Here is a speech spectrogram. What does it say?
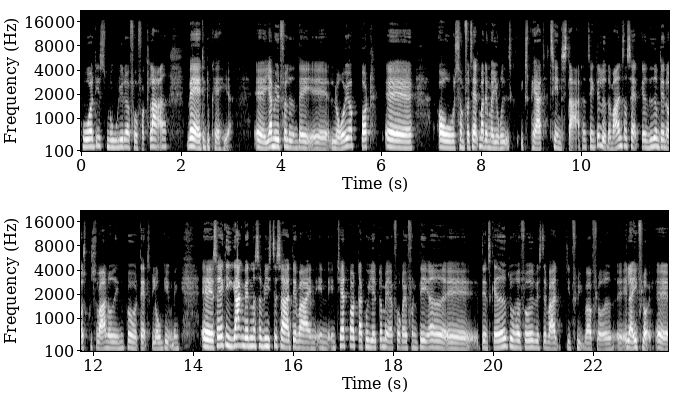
hurtigst muligt at få forklaret, hvad er det, du kan her. Øh, jeg mødte forleden dag øh, Lawyerbot, øh, og som fortalte mig, at den var juridisk ekspert til en start. Jeg tænkte, det lød da meget interessant. Jeg vide, om den også kunne svare noget inde på dansk lovgivning. Øh, så jeg gik i gang med den, og så viste det sig, at det var en, en, en chatbot, der kunne hjælpe dig med at få refunderet øh, den skade, du havde fået, hvis det var, at dit fly var fløjet. Øh, eller ikke fløj. Øh,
